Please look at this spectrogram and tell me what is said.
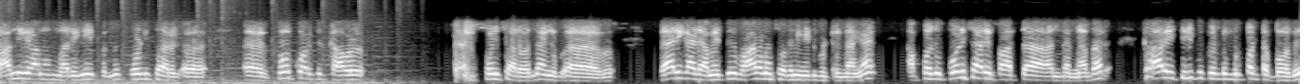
காந்தி கிராமம் அருகே இப்ப வந்து போலீசார் போக்குவரத்து காவல் போலீசார் வந்து அங்க பேரிகார்டு அமைத்து வாகன சோதனை ஈடுபட்டிருந்தாங்க. அப்போது போலீசாரை பார்த்த அந்த நபர் காரை திருப்பிக் கொண்டு முற்பட்ட போது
